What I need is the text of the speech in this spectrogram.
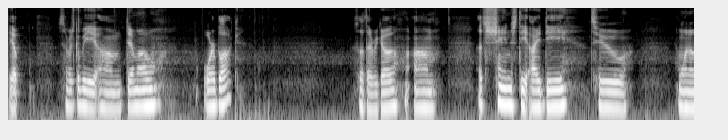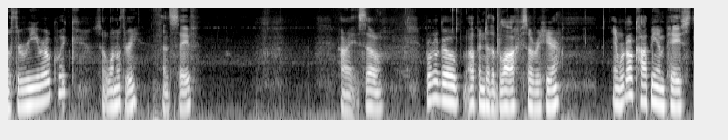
Yep. So there's gonna be um, demo ore block. So there we go. Um, let's change the ID to 103 real quick. So 103 and save. Alright, so we're going to go up into the blocks over here and we're going to copy and paste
